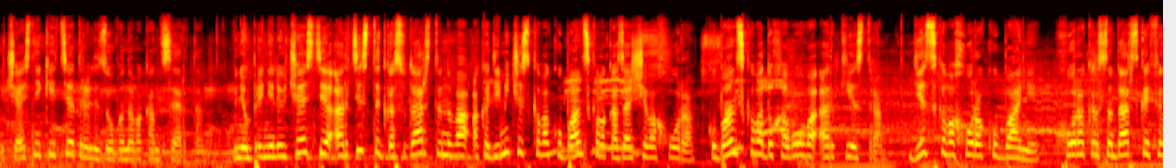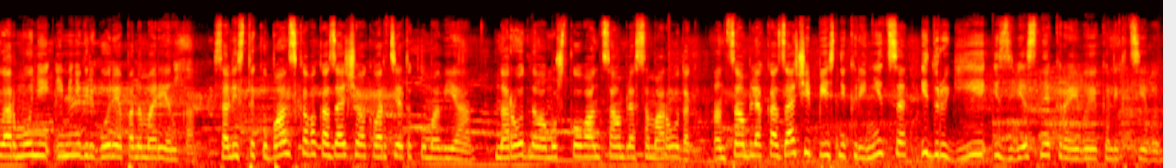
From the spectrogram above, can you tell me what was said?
участники театрализованного концерта. В нем приняли участие артисты Государственного академического кубанского казачьего хора, Кубанского духового оркестра, детского хора Кубани, хора Краснодарской филармонии имени Григория Пономаренко, солисты Кубанского казачьего квартета «Кумовья», народного мужского ансамбля «Самородок», ансамбля казачьей песни «Креница» и другие известные краевые коллективы.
